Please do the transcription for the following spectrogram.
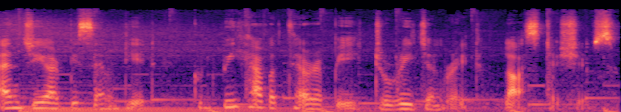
and GRP78, could we have a therapy to regenerate lost tissues?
